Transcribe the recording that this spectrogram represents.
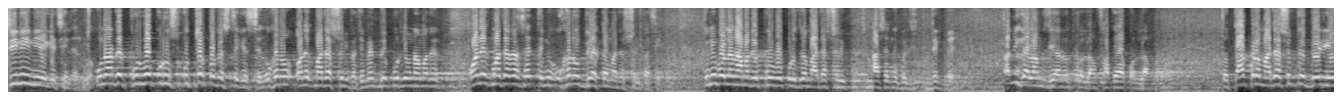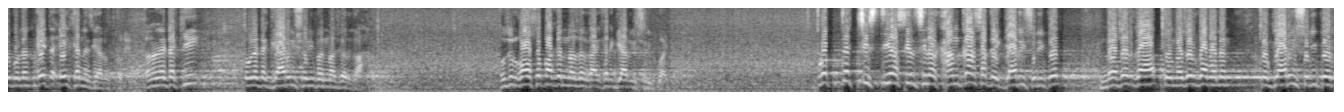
তিনি নিয়ে গেছিলেন। তো ওনাদের পূর্বপুরুষ উত্তরপ্রদেশ থেকে এসেছেন। ওখানে অনেক মাজার শরীফ আছে। মেদিনীপুর যেমন আমাদের অনেক মাজার আছে, তেমনি ওখানেও দু একটা মাজার শরীফ আছে। তিনি বললেন, আমাদের পূর্বপুরুষদের মাজার শরীফ আসেন দেখবেন। আমি গেলাম, জিয়ারত করলাম, ফাতেহা করলাম তো তারপরে মাজার শরীফ থেকে বেরিয়ে বললেন এটা এইখানে জিয়ারত করেন। কারণ এটা কি? তো এটা গ্যারুই শরীফের নজরগাহ। হুজুর গৌসে পাকের নজরগাহ, এখানে গ্যারুই শরীফ হয়। প্রত্যেক চিস্তিয়া সিলসিলার খানকার সাথে গ্যারি শরীফের নজরগা কেউ নজরগা বলেন, কেউ গ্যারি শরীফের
